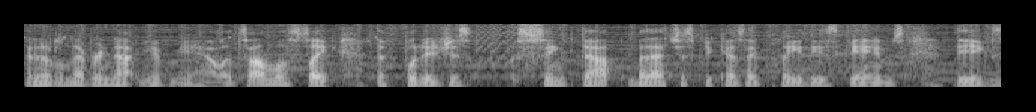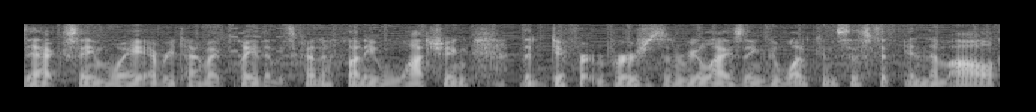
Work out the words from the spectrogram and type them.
and it'll never not give me hell. It's almost like the footage is synced up, but that's just because I play these games the exact same way every time I play them. It's kind of funny watching the different versions and realizing the one consistent in them all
